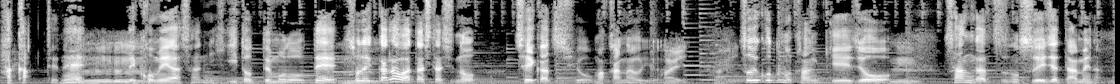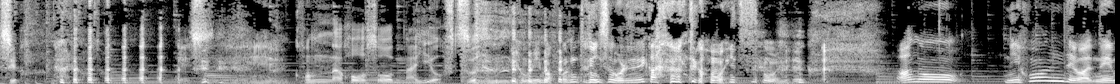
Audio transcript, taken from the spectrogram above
測ってね、うん。で米屋さんに引き取ってもろうて、うん。それから私たちの生活費を賄うような、はいはい。そういうことの関係上、うん。3月の末じゃダメなんですよ。ですね。こんな放送ないよ普通。うんでも今本当にそれでかなとか思いつつもね。あの日本では年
